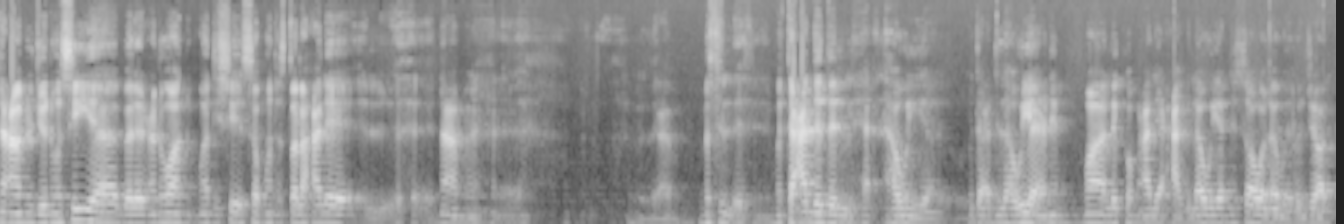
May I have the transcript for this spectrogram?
نعم الجنوسية بل العنوان ما أدري شيء يسمون اصطلاح عليه نعم مثل متعدد الهوية. متعدد الهوية يعني ما لكم عليه حق لا ويا النساء ولا ويا الرجال.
